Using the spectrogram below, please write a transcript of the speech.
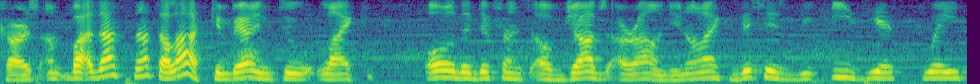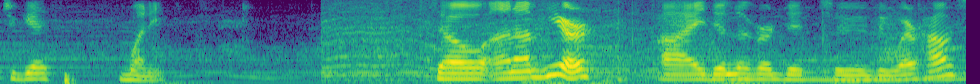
cars um, but that's not a lot comparing to like all the difference of jobs around you know like this is the easiest way to get money. So and i'm here. I delivered it to the warehouse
